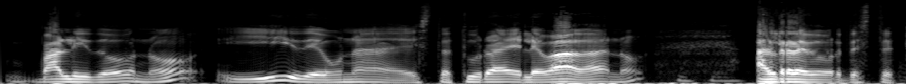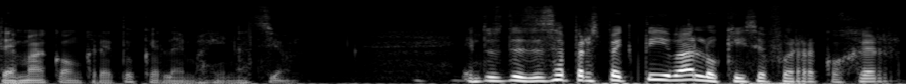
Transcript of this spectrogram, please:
válido, ¿no? Y de una estatura elevada, ¿no? Alrededor de este tema concreto que es la imaginación. Entonces, desde esa perspectiva, lo que hice fue recoger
